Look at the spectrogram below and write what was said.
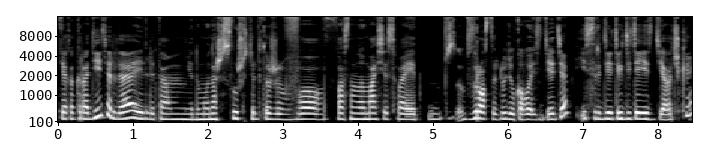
я как родитель, да, или там, я думаю, наши слушатели тоже в, в основной массе своей взрослые люди, у кого есть дети, и среди этих детей есть девочки,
